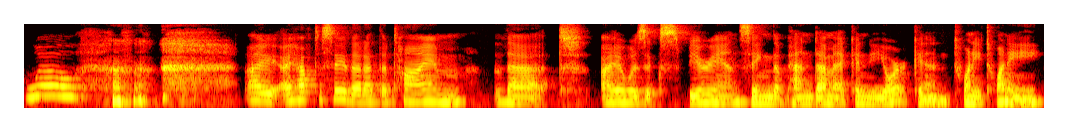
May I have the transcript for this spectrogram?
well, I, I have to say that at the time that I was experiencing the pandemic in New York in 2020,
